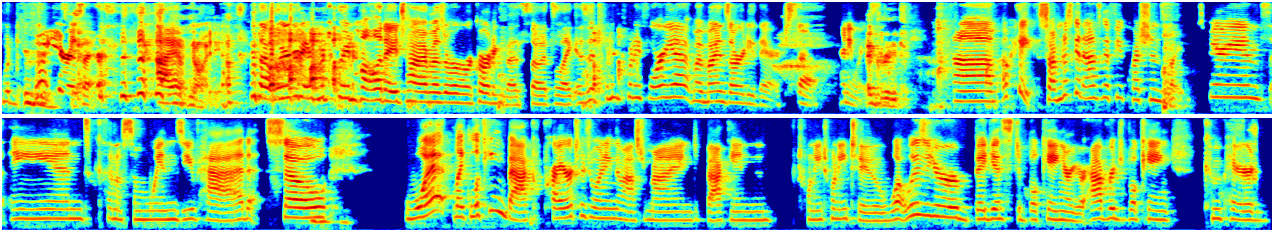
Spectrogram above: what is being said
What, what mm-hmm. year is it? I have no idea. that weird in between holiday time as we're recording this. So it's like, is it 2024 yet? My mind's already there. So, anyways. Agreed. Um, okay. So I'm just going to ask a few questions about your experience and kind of some wins you've had. So, mm-hmm what like looking back prior to joining the mastermind back in 2022 what was your biggest booking or your average booking compared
